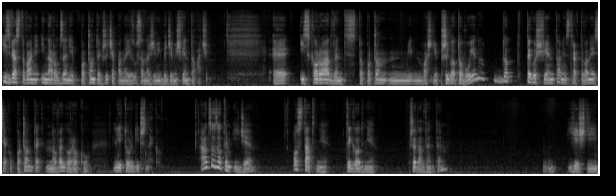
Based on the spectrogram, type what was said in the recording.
i zwiastowanie, i narodzenie, początek życia Pana Jezusa na ziemi będziemy świętować. E, I skoro Adwent to właśnie przygotowuje no, do tego święta, więc traktowany jest jako początek nowego roku liturgicznego. A co za tym idzie? Ostatnie tygodnie przed Adwentem, jeśli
